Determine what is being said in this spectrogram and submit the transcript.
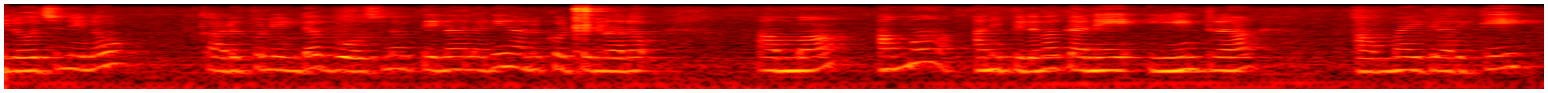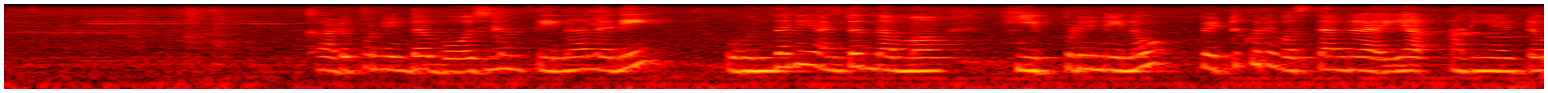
ఈరోజు నేను కడుపు నిండా భోజనం తినాలని అనుకుంటున్నాను. అమ్మా అమ్మా అని పిలవగానే ఏంట్రా? అమ్మాయి గారికి కడుపు నిండా భోజనం తినాలని ఉందని అంటుందమ్మా. ఇప్పుడే నేను పెట్టుకుని వస్తాను రా అయ్యా అని అంటూ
